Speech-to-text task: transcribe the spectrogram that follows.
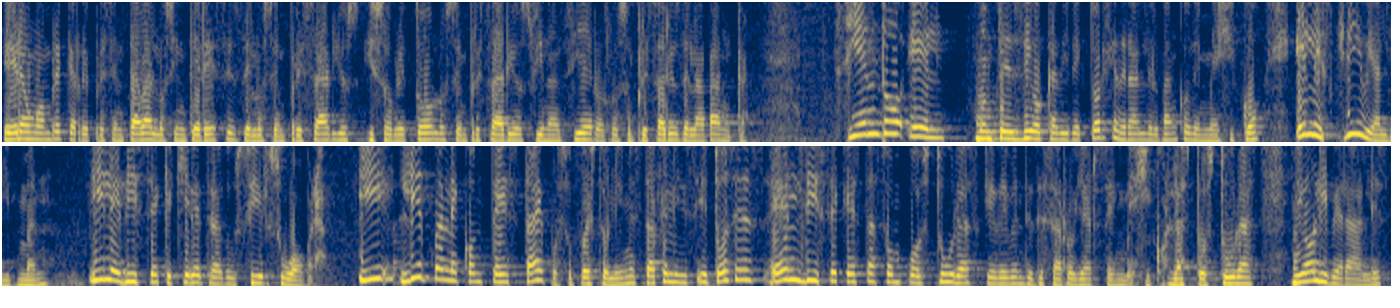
era un hombre que representaba los intereses de los empresarios y sobre todo los empresarios financieros, los empresarios de la banca. Siendo él Montes de Oca, director general del Banco de México, él escribe a Liebman y le dice que quiere traducir su obra. Littman le contesta, y por supuesto Lim está feliz, y entonces él dice que estas son posturas que deben de desarrollarse en México, las posturas neoliberales,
